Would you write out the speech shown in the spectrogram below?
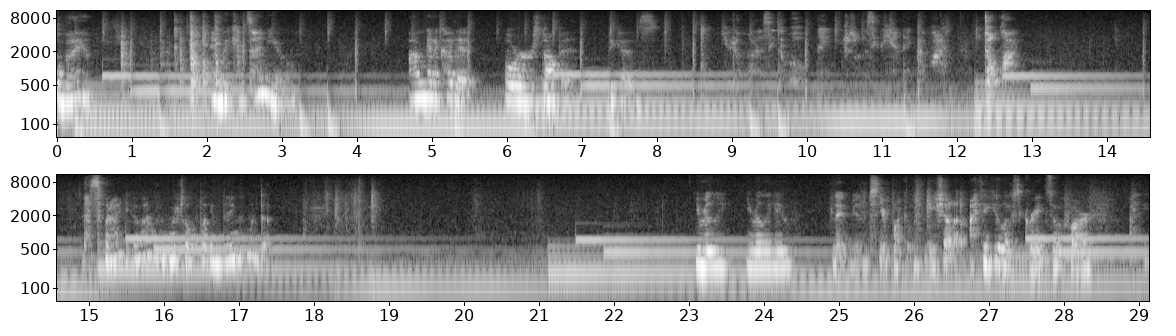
Well. And we continue. I'm gonna cut it or stop it because you don't want to see the whole thing. You just want to see the ending. Don't lie. Don't lie. That's what I do. I don't want to watch the whole fucking thing. I want to. You really? You really do? No, you're fucking with me. Shut up. I think it looks great so far.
